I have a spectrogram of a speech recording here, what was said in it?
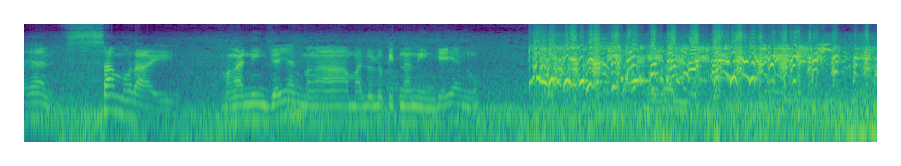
Ayan, samurai. Mga ninja yan, mga malulupit na ninja yan, oh. Ayan, oh.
